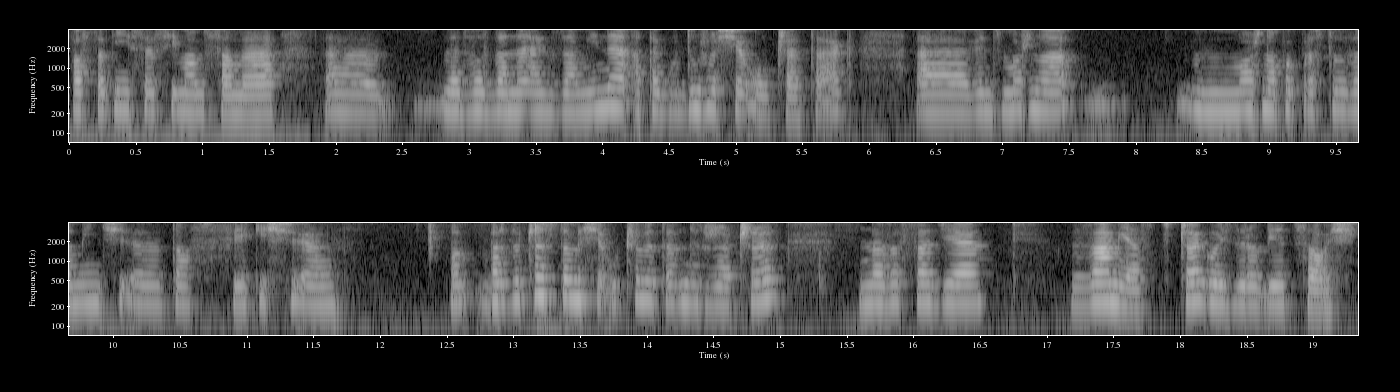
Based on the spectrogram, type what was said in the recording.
w ostatniej sesji mam same ledwo zdane egzaminy, a tak dużo się uczę, tak? Więc można, można po prostu zamienić to w jakieś. Bardzo często my się uczymy pewnych rzeczy na zasadzie zamiast czegoś zrobię coś.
